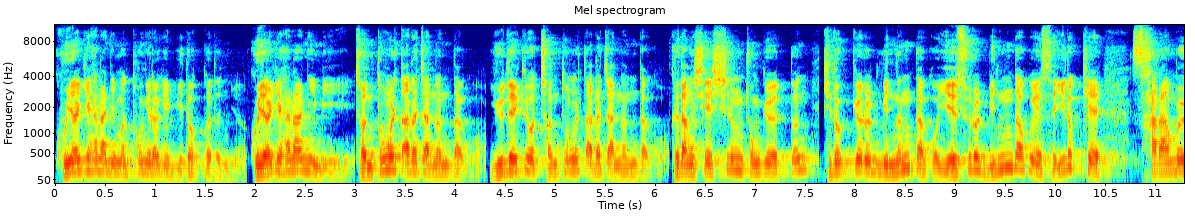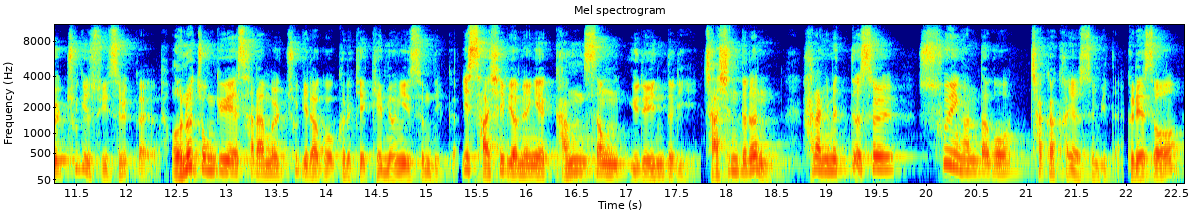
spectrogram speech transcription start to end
구약의 하나님은 동일하게 믿었거든요. 구약의 하나님이 전통을 따르지 않는다고, 유대교 전통을 따르지 않는다고, 그 당시에 신흥 종교였던 기독교를 믿는다고, 예수를 믿는다고 해서 이렇게 사람을 죽일 수 있을까요? 어느 종교의 사람을 죽이라고 그렇게 계명이 있습니까? 이 40여 명의 강성 유대인들이 자신들은 하나님의 뜻을 수행한다고 착각하였습니다. 그래서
